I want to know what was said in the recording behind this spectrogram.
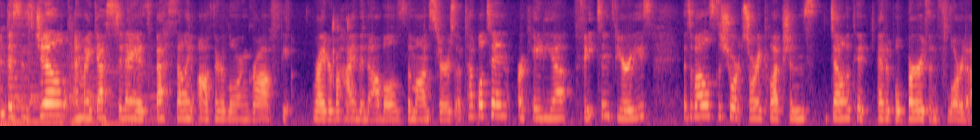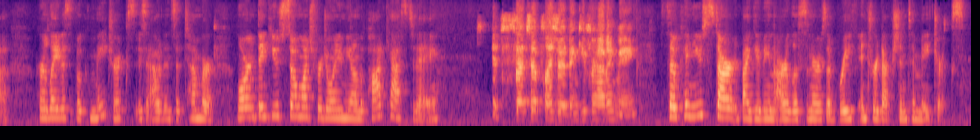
Everyone. This is Jill, and my guest today is best-selling author Lauren Groff, the writer behind the novels The Monsters of Templeton, Arcadia, Fates and Furies, as well as the short story collections Delicate Edible Birds and Florida. Her latest book, Matrix, is out in September. Lauren, thank you so much for joining me on the podcast today. It's such a pleasure. Thank you for having me. So, can you start by giving our listeners a brief introduction to Matrix?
